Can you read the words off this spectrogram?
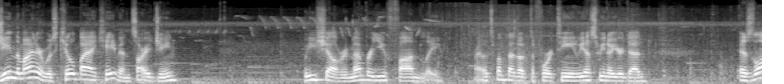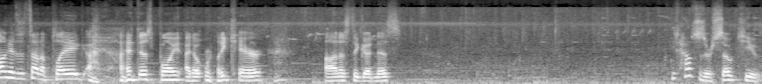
Gene the miner was killed by a cave-in. Sorry, Gene. We shall remember you fondly. Alright, let's bump that up to 14. Yes, we know you're dead. As long as it's not a plague, at this point, I don't really care. Honest to goodness. These houses are so cute.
